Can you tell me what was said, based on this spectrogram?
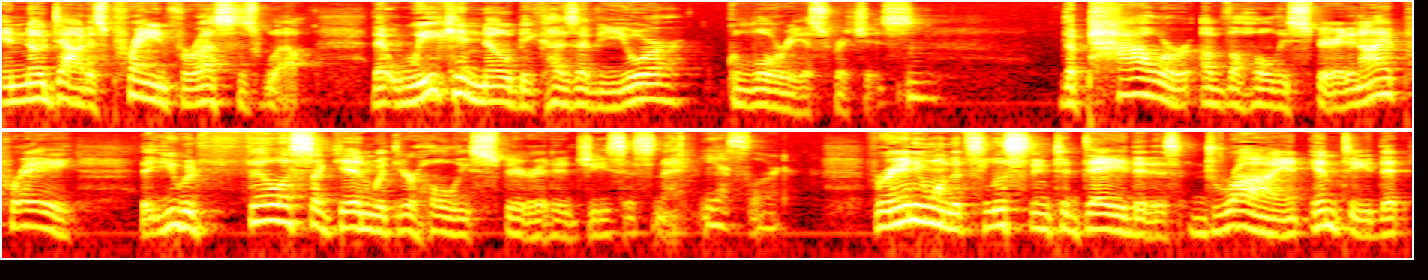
and no doubt is praying for us as well, that we can know because of your glorious riches, mm-hmm. the power of the Holy Spirit. And I pray that you would fill us again with your Holy Spirit in Jesus' name. Yes, Lord. For anyone that's listening today that is dry and empty, that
